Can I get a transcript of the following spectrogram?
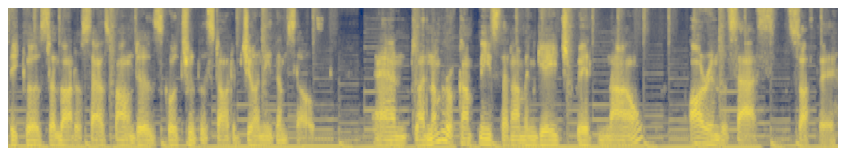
because a lot of SaaS founders go through the startup journey themselves. And a number of companies that I'm engaged with now are in the SaaS software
